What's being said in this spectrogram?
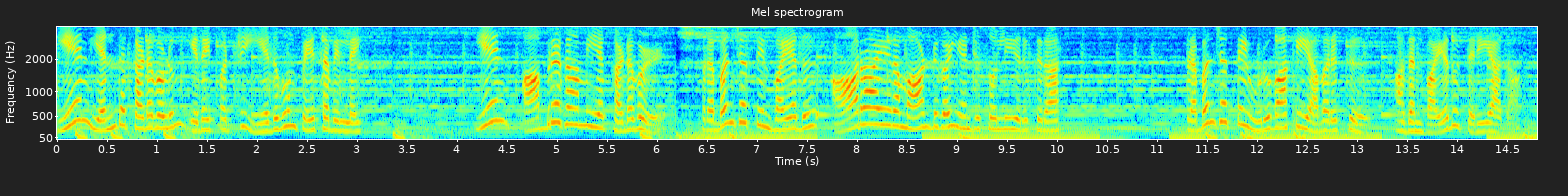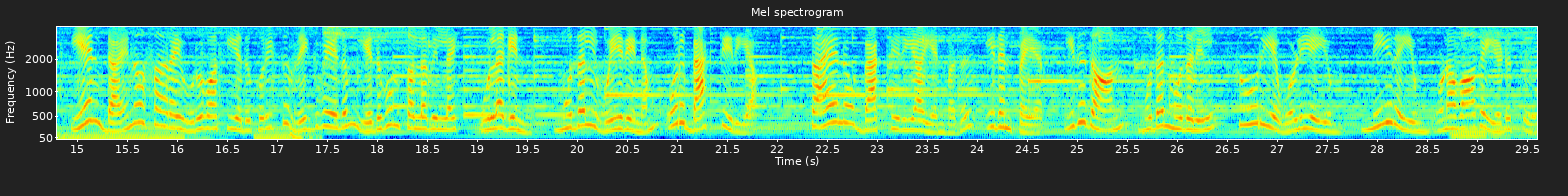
ஏன் எந்த கடவுளும் இதை பற்றி எதுவும் பேசவில்லை? ஏன் ஆப்ரகாமிய கடவுள் பிரபஞ்சத்தின் வயது ஆறாயிரம் ஆண்டுகள் என்று சொல்லி இருக்கிறார் பிரபஞ்சத்தை உருவாக்கிய அவருக்கு அதன் வயது தெரியாதா? ஏன் டைனோசாரை உருவாக்கியது குறித்து ரிக்வேதம் எதுவும் சொல்லவில்லை? உலகின் முதல் உயிரினம் ஒரு பாக்டீரியா. சயனோ பாக்டீரியா என்பது இதன் பெயர். இதுதான் முதன் முதலில் சூரிய ஒளியையும் நீரையும் உணவாக எடுத்து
